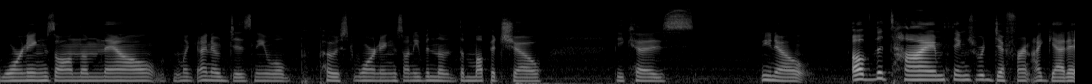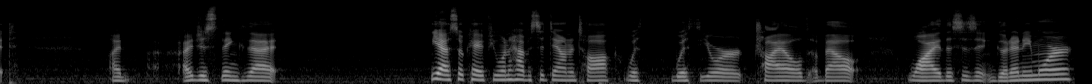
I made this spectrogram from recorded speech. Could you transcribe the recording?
warnings on them now. Like I know Disney will post warnings on even the the Muppet Show because you know of the time things were different. I get it. I I just think that yes, okay, if you want to have a sit down and talk with with your child about why this isn't good anymore,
